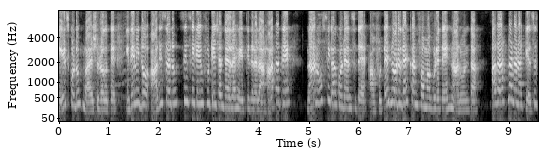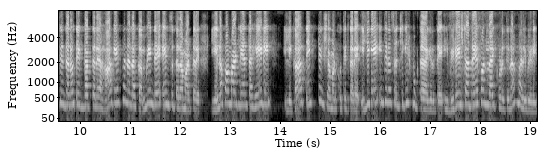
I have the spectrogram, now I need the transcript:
ಕೇಳಿಸ್ಕೊಂಡು ಭಯ ಶುರು ಆಗುತ್ತೆ ಇದೇನಿದು ಆದಿ ಸರ್ ಸಿಸಿಟಿವಿ ಫುಟೇಜ್ ಅಂತ ಎಲ್ಲ ಹೇಳ್ತಿದ್ರಲ್ಲ, ಹಾಗಾದ್ರೆ ನಾನು ಸಿಗಾಕೊಂಡೆ ಅನ್ಸುತ್ತೆ. ಆ ಫುಟೇಜ್ ನೋಡಿದ್ರೆ ಕನ್ಫರ್ಮ್ ಆಗ್ಬಿಡುತ್ತೆ ನಾನು ಅಂತ. ಆಗ ನನ್ನ ಕೆಲ್ಸದಿಂದಲೂ ತೆಗ್ದಾಕ್ತಾರೆ. ಹಾಗೆ ನನ್ನನ್ನ ಕಮ್ಮಿಯಿಂದ ಎಣ್ಸೋ ತರ ಮಾಡ್ತಾರೆ. ಏನಪ್ಪಾ ಮಾಡ್ಲಿ ಅಂತ ಹೇಳಿ ಇಲ್ಲಿ ಕಾರ್ತಿಕ್ ಟೆನ್ಷನ್ ಮಾಡ್ಕೋತಿರ್ತಾರೆ. ಇಲ್ಲಿಗೆ ಇಂದಿನ ಸಂಚಿಕೆ ಮುಕ್ತಾಯ ಆಗಿರುತ್ತೆ ಈ ವಿಡಿಯೋ ಇಷ್ಟ ಆದ್ರೆ ಫನ್ ಲೈಕ್ ಕೊಡೋದಿನ ಮರಿಬೇಡಿ.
